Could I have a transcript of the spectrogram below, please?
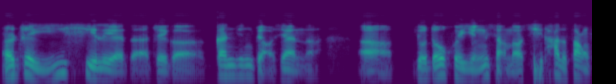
而这一系列的这个肝经表现呢，呃，又都会影响到其他的脏腑。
